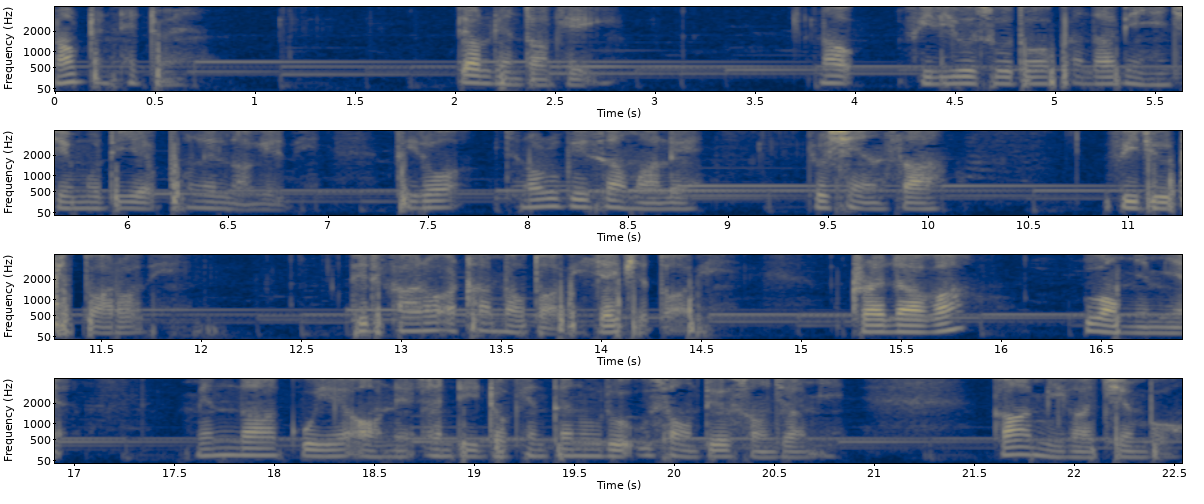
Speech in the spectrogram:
နောက်တစ်နှစ်တွင်ပျောက်လွင့်သွားခဲ့၏နောက်ဗီဒီယိုဆိုသောဖန်သားပြင်ရင်ချင်းမှုတရက်ဖွင့်လှစ်လာခဲ့သည်ဒီတော့ကျွန်တော်တို့ကိစ္စမှာလဲရုပ်ရှင်အစား ဗီဒီယိုဖြစ်သွားတော့သည်ဒီတခါတော့အထမြောက်သွားပြီရိုက်ဖြစ်သွားပြီဒရိုက်တာကဥအောင်မြင့်မြတ်မင်းသားကိုရဲအောင်နဲ့အန်တီဒေါခင်တန်းတို့ဥဆောင်တည်ဆောင်ကြမည်ကားအမိကကျင်းပေါ်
